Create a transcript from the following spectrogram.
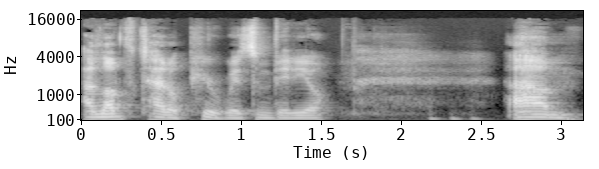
I love the title Peer Wisdom video. Um,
